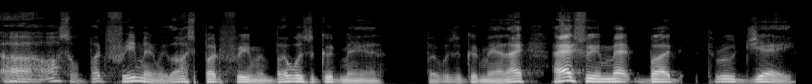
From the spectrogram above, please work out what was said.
Uh, also, Budd Friedman. We lost Budd Friedman. Budd was a good man. Budd was a good man. I, I actually met Budd through Jay.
